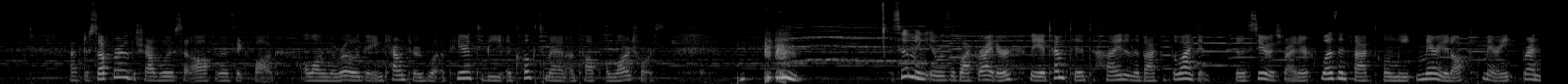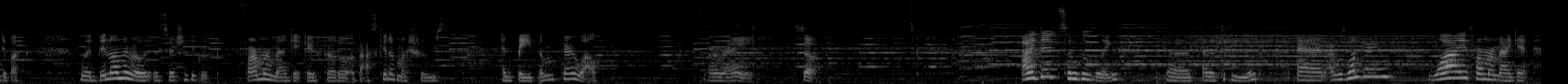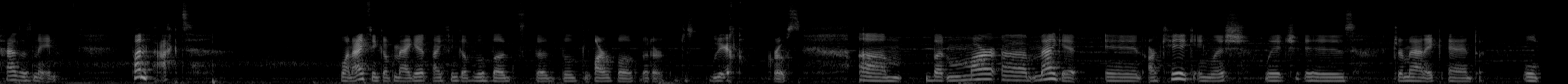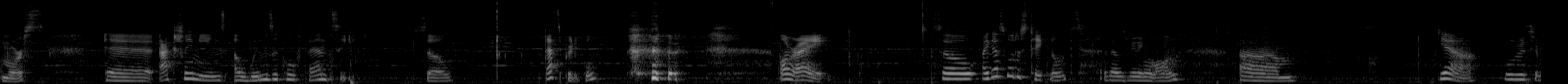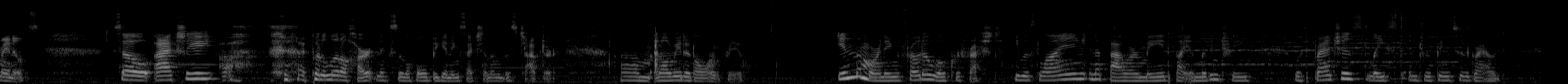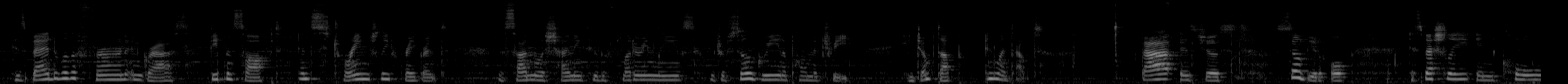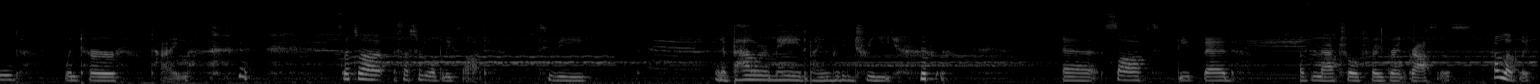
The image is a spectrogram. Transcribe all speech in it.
After supper, the travelers set off in a thick fog. Along the road, they encountered what appeared to be a cloaked man atop a large horse. Assuming it was the Black Rider, they attempted to hide in the back of the wagon. The mysterious rider was, in fact, only Meriadoc Merry Brandybuck, who had been on the road in search of the group. Farmer Maggot gave Frodo a basket of mushrooms and bade them farewell. Alright, so I did some Googling because I like to Google, and I was wondering why Farmer Maggot has his name. Fun fact when I think of maggot, I think of the bugs, the those larvae that are just gross. Um, but mar- uh, maggot in archaic English, which is Germanic and Old Norse, it actually means a whimsical fancy. So that's pretty cool. All right. So I guess we'll just take notes as I was reading along. Um, yeah, we'll read through my notes. So I actually uh, I put a little heart next to the whole beginning section of this chapter, um, and I'll read it along for you. In the morning, Frodo woke refreshed. He was lying in a bower made by a living tree, with branches laced and drooping to the ground. His bed was of fern and grass, deep and soft, and strangely fragrant. The sun was shining through the fluttering leaves, which were still green upon the tree. He jumped up and went out. That is just so beautiful, especially in cold winter time. such a such a lovely thought to be in a bower made by a living tree. a soft, deep bed of natural, fragrant grasses. How lovely.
